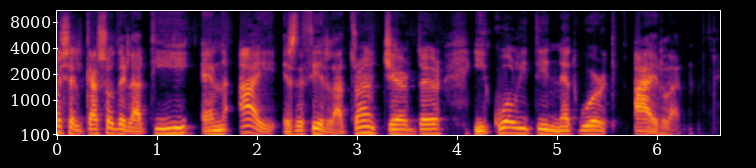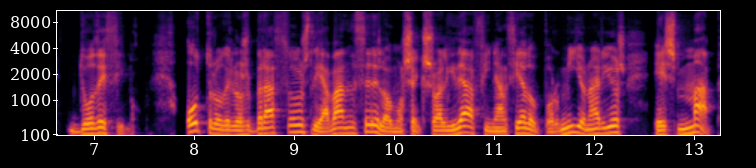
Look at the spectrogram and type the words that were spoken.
es el caso de la TNI, es decir, la Transgender Equality Network Ireland. Duodécimo. Otro de los brazos de avance de la homosexualidad financiado por millonarios es MAP,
